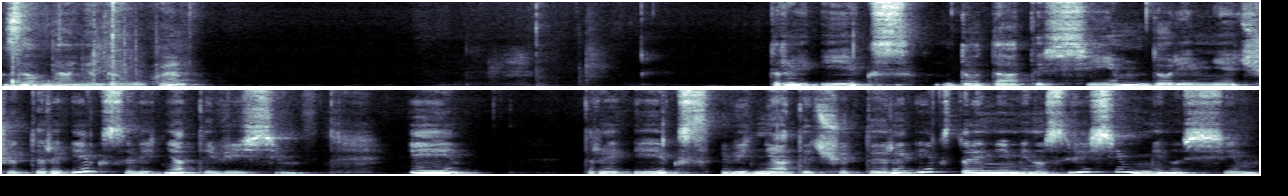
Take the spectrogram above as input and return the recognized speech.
Завдання друге. 3х додати 7 дорівнює 4х відняти 8. І 3х відняти 4х дорівнює мінус 8 мінус 7.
